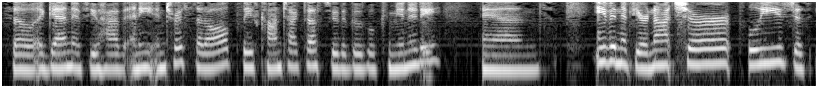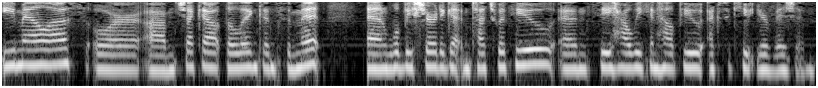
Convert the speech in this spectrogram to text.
So again, if you have any interest at all, please contact us through the Google community. And even if you're not sure, please just email us or um, check out the link and submit and we'll be sure to get in touch with you and see how we can help you execute your vision.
